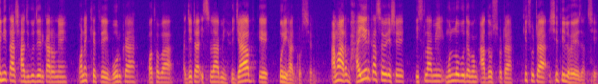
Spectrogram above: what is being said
তিনি তার সাজগুজের কারণে অনেক ক্ষেত্রেই বোরকা অথবা যেটা ইসলামী হিজাবকে পরিহার করছেন। আমার ভাইয়ের কাছেও এসে ইসলামী মূল্যবোধ এবং আদর্শটা কিছুটা শিথিল হয়ে যাচ্ছে।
